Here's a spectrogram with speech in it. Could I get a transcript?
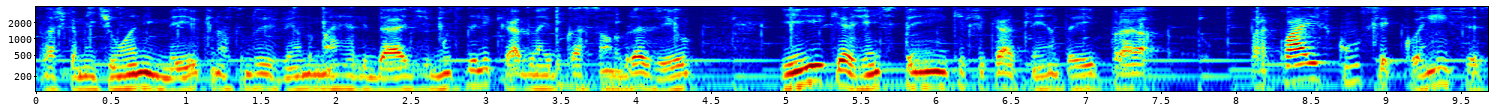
praticamente um ano e meio que nós estamos vivendo uma realidade muito delicada na educação no Brasil e que a gente tem que ficar atento aí para quais consequências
